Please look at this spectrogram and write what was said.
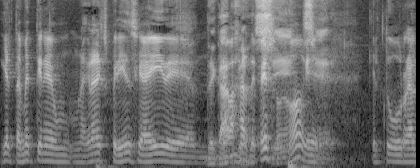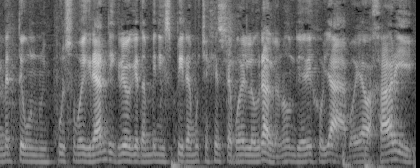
Y él también tiene una gran experiencia ahí de, de, bajar de peso, ¿no? él tuvo realmente un impulso muy grande y creo que también inspira a mucha gente a poder lograrlo, ¿no? Un día dijo, ya, voy a bajar y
